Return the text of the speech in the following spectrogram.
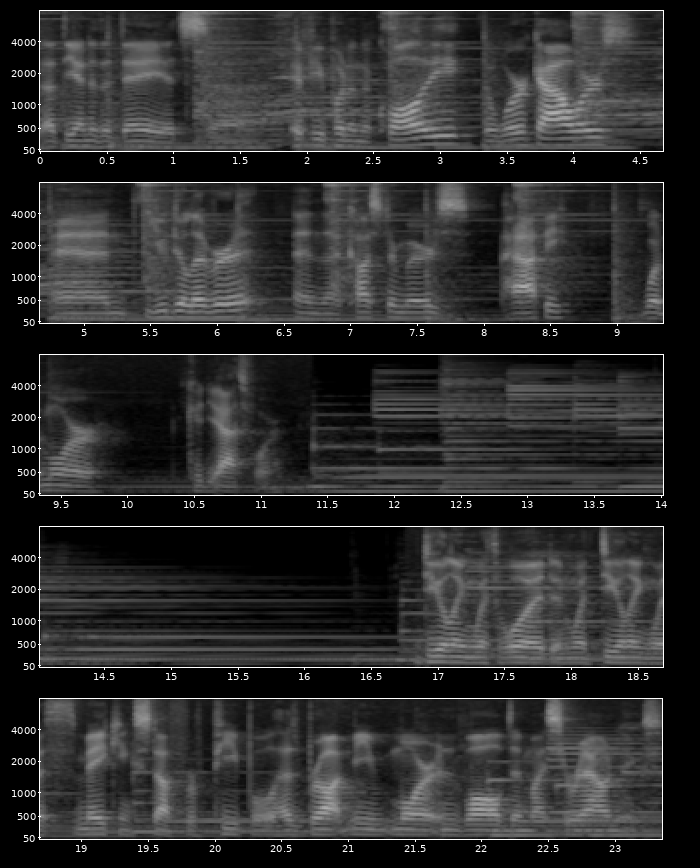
at the end of the day, it's uh, if you put in the quality, the work hours, and you deliver it, and the customer's happy, what more could you ask for? Dealing with wood and what dealing with making stuff for people has brought me more involved in my surroundings,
